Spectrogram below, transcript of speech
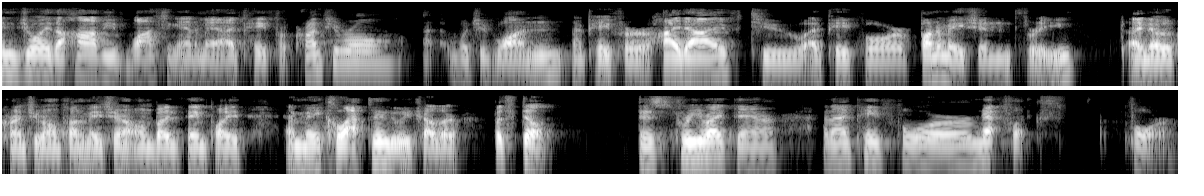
enjoy the hobby of watching anime. I pay for Crunchyroll, which is one. I pay for High HIDIVE. Two. I pay for Funimation. Three. I know Crunchyroll and Funimation are owned by the same place and may collapse into each other, but still, there's three right there. And I pay for Netflix. Four.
